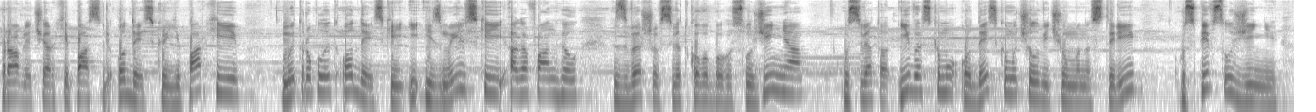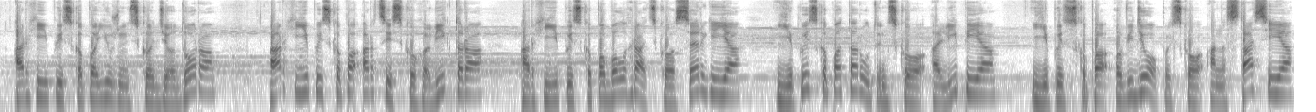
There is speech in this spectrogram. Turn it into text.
правлячий архіпастир Одеської єпархії, митрополит Одеський і Ізмаїльський Агафангел звершив святкове богослужіння у свято-Іверському Одеському чоловічому монастирі у співслужінні архієпископа Южницького Діодора, архієпископа Арцизького Віктора, архієпископа Болградського Сергія, єпископа Тарутинського Аліпія, єпископа Овідіопольського Анастасія,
